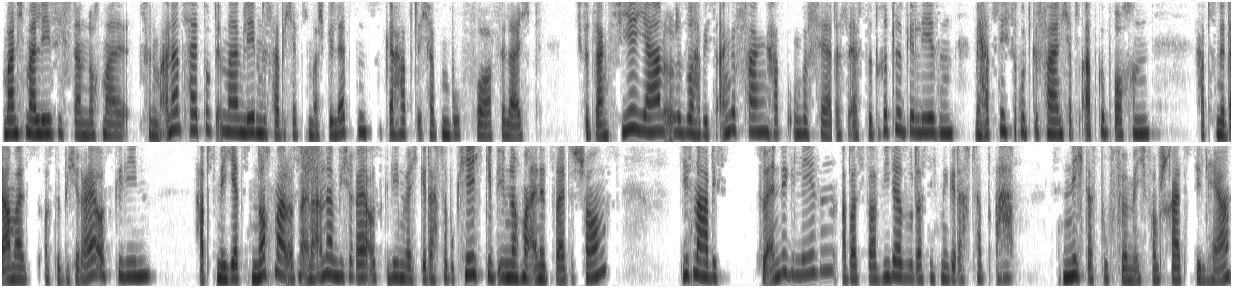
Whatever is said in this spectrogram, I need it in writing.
manchmal lese ich es dann nochmal zu einem anderen Zeitpunkt in meinem Leben. Das habe ich jetzt zum Beispiel letztens gehabt. Ich habe ein Buch vor vielleicht ich würde sagen, vier Jahren oder so habe ich es angefangen, habe ungefähr das erste Drittel gelesen. Mir hat es nicht so gut gefallen, ich habe es abgebrochen, habe es mir damals aus der Bücherei ausgeliehen, habe es mir jetzt nochmal aus einer anderen Bücherei ausgeliehen, weil ich gedacht habe, okay, ich gebe ihm nochmal eine zweite Chance. Diesmal habe ich es zu Ende gelesen, aber es war wieder so, dass ich mir gedacht habe, ah, ist nicht das Buch für mich vom Schreibstil her.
